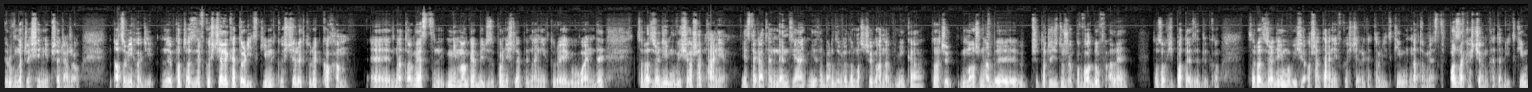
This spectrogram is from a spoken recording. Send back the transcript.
równocześnie nie przerażał. O co mi chodzi? Podczas gdy w kościele katolickim, kościele, który kocham, e, natomiast nie mogę być zupełnie ślepy na niektóre jego błędy, coraz rzadziej mówi się o szatanie. Jest taka tendencja, nie za bardzo wiadomo z czego ona wynika, to znaczy można by przytoczyć dużo powodów, ale to są hipotezy tylko. Coraz rzadziej mówi się o szatanie w kościele katolickim, natomiast poza kościołem katolickim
